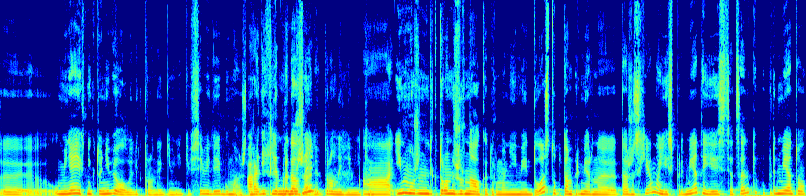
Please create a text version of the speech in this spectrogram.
э, у меня их никто не вел электронные дневники, все вели бумажные. А родителям не нужны Продолжали. электронные дневники? А, им нужен электронный журнал, к которому они имеют доступ. Там примерно та же схема, есть предметы, есть оценки по предмету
